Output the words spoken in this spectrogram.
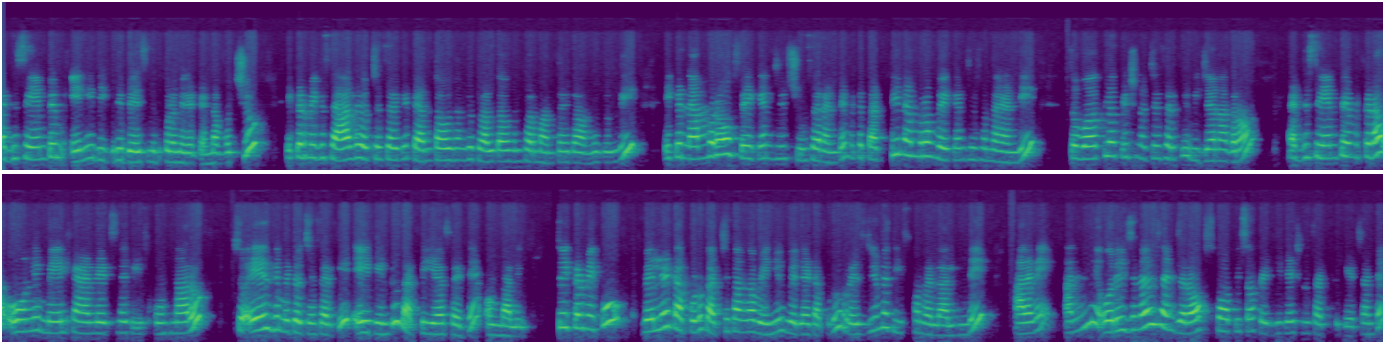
At the same time any degree base మీద కూడా మీరు అటెండ్ అవ్వచ్చు. ఇక్కడ మీకు శాలరీ వచ్చేసరికి ten thousand to twelve thousand per month అయితే అందుతుంది. ఇక్కడ నెంబర్ ఆఫ్ వేకెన్సీస్ చూసారంటే మీకు థర్టీ నెంబర్ ఆఫ్ వేకెన్సీస్ ఉన్నాయండి. సో వర్క్ లొకేషన్ వచ్చేసరికి Vizianagaram. At the same time ఇక్కడ ఓన్లీ మేల్ క్యాండిడేట్స్ నే తీసుకుంటున్నారు. సో ఏజ్ లిమిట్ వచ్చేసరికి ఎయిటీన్ టు థర్టీ ఇయర్స్ అయితే ఉండాలి. సో ఇక్కడ మీకు వెళ్ళేటప్పుడు ఖచ్చితంగా వెన్యూకి వెళ్ళేటప్పుడు రెజ్యూమే తీసుకొని వెళ్ళాలండి. అలానే అన్ని originals and xerox copies of education certificates అంటే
